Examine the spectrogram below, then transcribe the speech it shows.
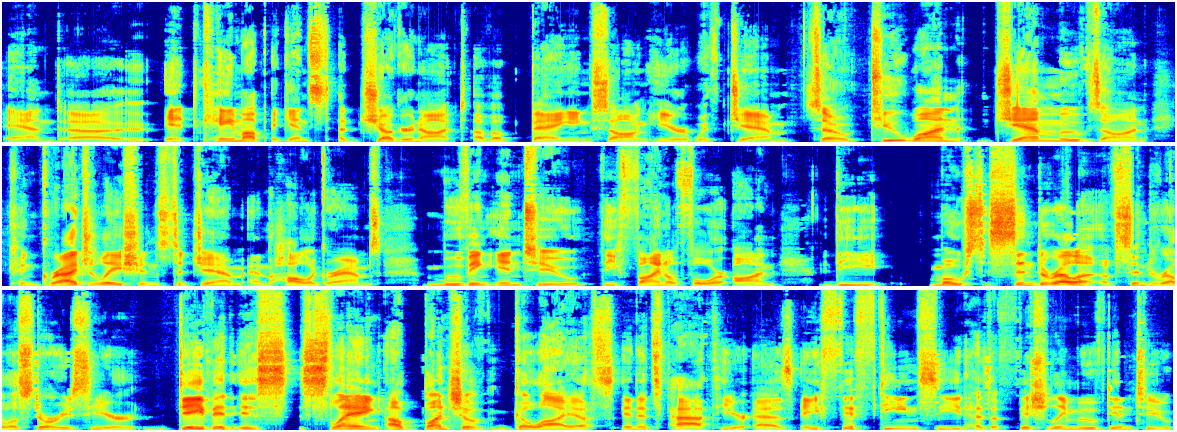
And uh, it came up against a juggernaut of a banging song here with Jem. so 2-1 Jem moves on. Congratulations to Jem and the holograms moving into the final four on the most Cinderella of Cinderella stories here. David is slaying a bunch of Goliaths in its path here as a 15 seed has officially moved into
